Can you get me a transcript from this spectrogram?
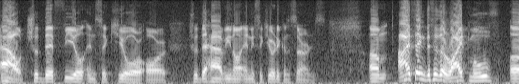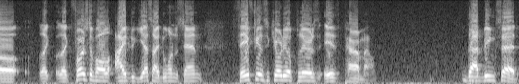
out should they feel insecure or should they have you know any security concerns. Um, I think this is a right move. Like like first of all, I do yes I do understand safety and security of players is paramount. That being said,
